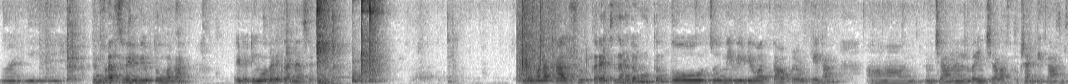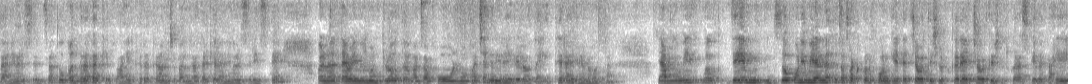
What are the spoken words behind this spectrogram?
आणि तेवढाच वेळ मिळतो मला एडिटिंग वगैरे करण्यासाठी. तो मला काल शूट करायचं झालं नव्हतं. तो जो मी व्हिडिओ आत्ता अपलोड केला आमच्या नंदबाईंच्या वास्तुशांतीचा आमचा ॲनिव्हर्सरीचा तो पंधरा तारखेचा आहे खरं तर. आमची पंधरा तारखेला ॲनिव्हर्सरी असते. पण त्यावेळी मी म्हटलं होतं माझा फोन मम्माच्या घरी राहिलेला होता इथे राहिलेला होता. त्यामुळे मी जे जो कोणी मिळेल ना त्याचा पटकन फोन घे त्याच्यावरती शूट कर याच्यावरती शूट कर असं केलं. काही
